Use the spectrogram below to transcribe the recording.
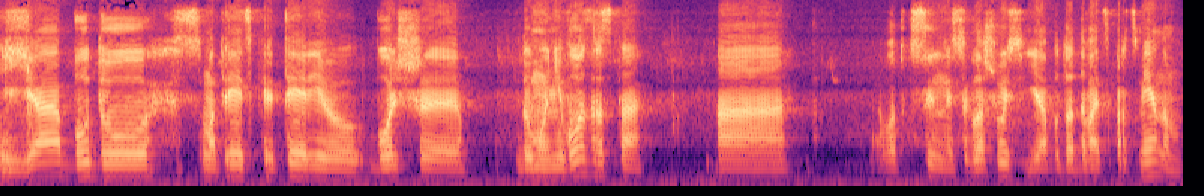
Я буду смотреть критерию больше думаю, не возраста, а вот с Инной соглашусь, я буду отдавать спортсменам,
